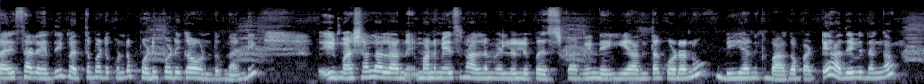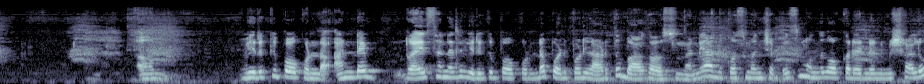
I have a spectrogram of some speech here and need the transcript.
రైస్ అనేది మెత్తబడకుండా పొడి పొడిగా ఉంటుందండి. ఈ మసాలా మనం వేసిన అల్లం వెల్లుల్లి పేస్ట్ కానీ నెయ్యి అంతా కూడాను బియ్యానికి బాగా పట్టి అదేవిధంగా విరిగిపోకుండా అంటే రైస్ అనేది విరిగిపోకుండా పొడి పొడిలాడుతూ బాగా వస్తుందండి. అందుకోసం అని చెప్పేసి ముందుగా ఒక రెండు నిమిషాలు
